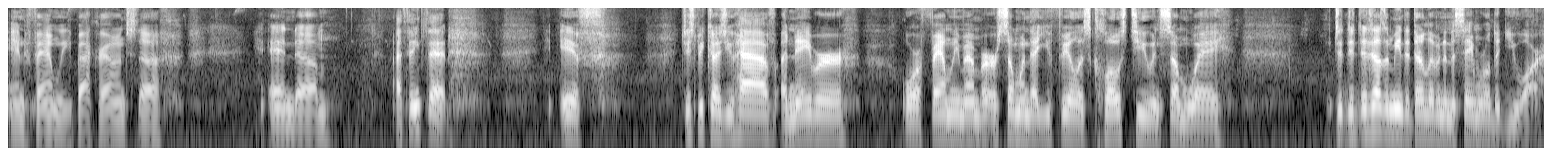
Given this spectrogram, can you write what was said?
and family background stuff and um, I think that if just because you have a neighbor or a family member or someone that you feel is close to you in some way it doesn't mean that they're living in the same world that you are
